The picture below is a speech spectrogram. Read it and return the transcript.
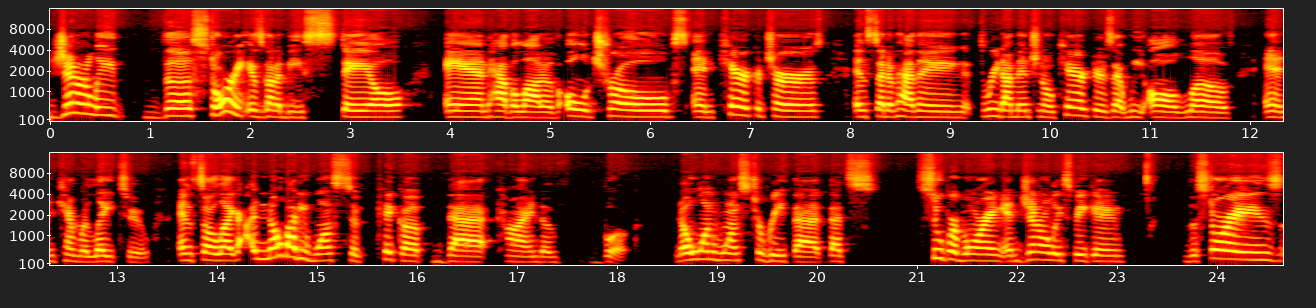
generally the story is going to be stale and have a lot of old tropes and caricatures instead of having three dimensional characters that we all love and can relate to. And so, like, nobody wants to pick up that kind of book. No one wants to read that. That's super boring. And generally speaking, the stories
